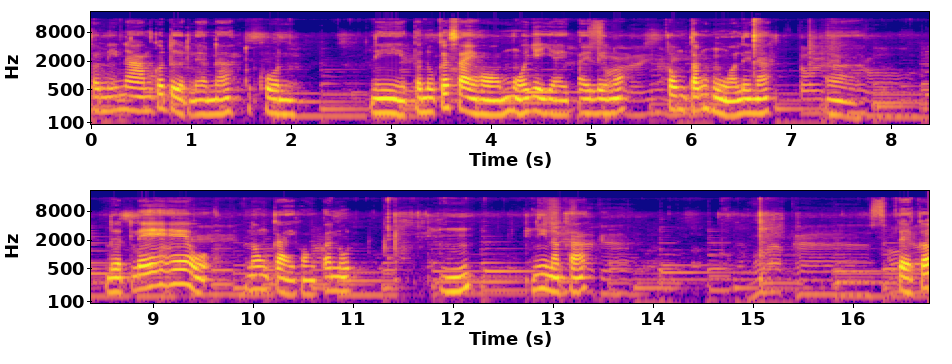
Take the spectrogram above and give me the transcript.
ตอนนี้น้ำก็เดือดแล้วนะ ทุกคน นี่ตานุก็ใส่หอมหัวใหญ่ ๆ ไปเลยเนาะต้มตั้งหัวเลยนะอ่าเดือดแล้วน่องไก่ของป้านุชหืม นี่นะคะ แต่ก็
